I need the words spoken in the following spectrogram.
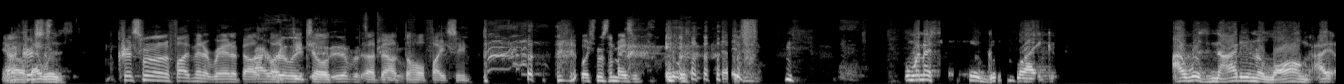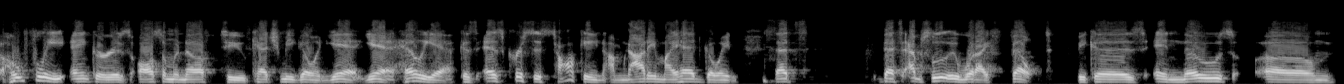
Yeah, No, Chris that is- was Chris went on a five minute rant about I like, really detailed did. It was about the whole fight scene, which was amazing. when I say so good, like I was nodding along. I hopefully Anchor is awesome enough to catch me going, yeah, yeah, hell yeah. Because as Chris is talking, I'm nodding my head, going, that's that's absolutely what I felt because in those um,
